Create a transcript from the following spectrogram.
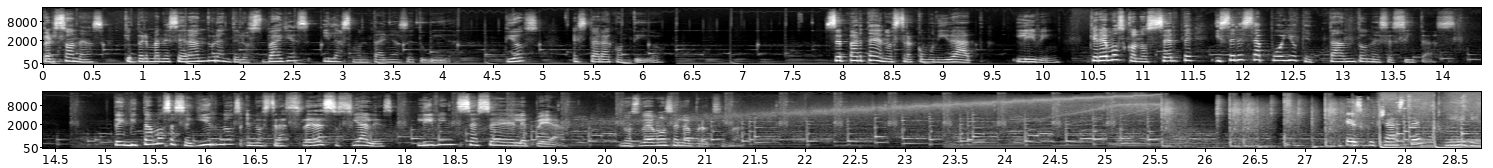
Personas que permanecerán durante los valles y las montañas de tu vida. Dios estará contigo. Sé parte de nuestra comunidad Living. Queremos conocerte y ser ese apoyo que tanto necesitas. Te invitamos a seguirnos en nuestras redes sociales Living CCLPA. Nos vemos en la próxima. Escuchaste Living,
